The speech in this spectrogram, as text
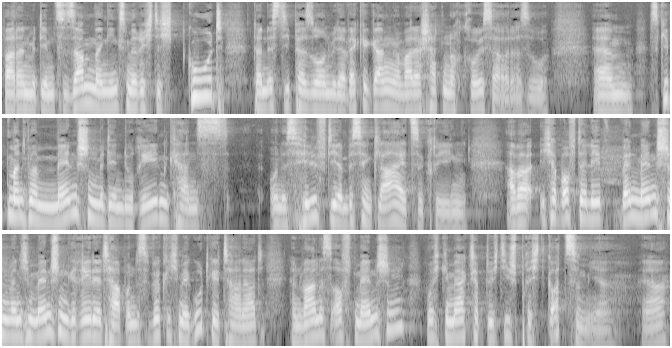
war dann mit dem zusammen, dann ging es mir richtig gut, dann ist die Person wieder weggegangen, dann war der Schatten noch größer oder so. Ähm, es gibt manchmal Menschen, mit denen du reden kannst, und es hilft dir, ein bisschen Klarheit zu kriegen. Aber ich habe oft erlebt, wenn Menschen, wenn ich mit Menschen geredet habe und es wirklich mir gut getan hat, dann waren es oft Menschen, wo ich gemerkt habe, durch die spricht Gott zu mir, ja,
